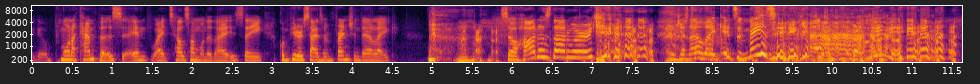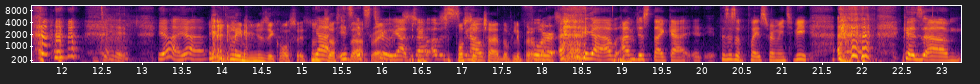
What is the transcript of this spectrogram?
uh, Pomona campus, and I tell someone that I study computer science and French, and they're like. So how does that work? and I'm like, it's amazing. Did it. yeah, yeah. I play music also. It's not Yeah, just it's- that, it's right? true, yeah, 'cause I- I was, it's a you poster know, child of liberal for arts. yeah I'm, I'm just like uh, it, it- this is a place for me to be because um,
